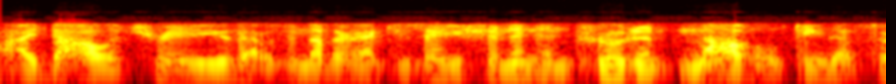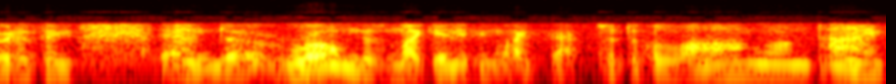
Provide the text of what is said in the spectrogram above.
idolatry. That was another accusation, and imprudent novelty, that sort of thing. And uh, Rome doesn't like anything like that. So it took a long, long time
